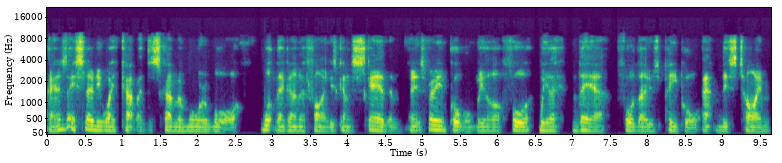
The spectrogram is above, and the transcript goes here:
And as they slowly wake up and discover more and more, what they're going to find is going to scare them. And it's very important we are for we are there for those people at this time.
